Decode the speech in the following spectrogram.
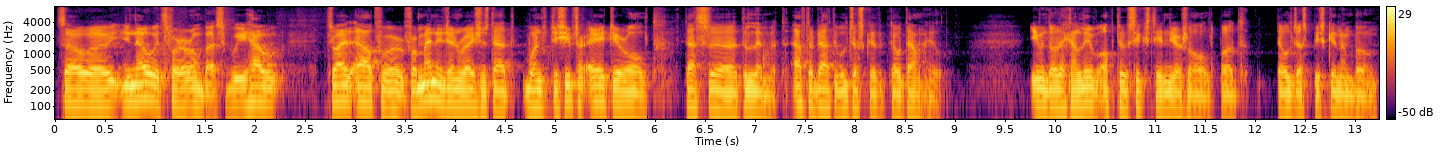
So uh, you know it's for their own best. We have tried out for, for many generations that when the sheep are eight year old, that's uh, the limit. After that, it will just get, go downhill even though they can live up to 16 years old, but they will just be skin and bone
